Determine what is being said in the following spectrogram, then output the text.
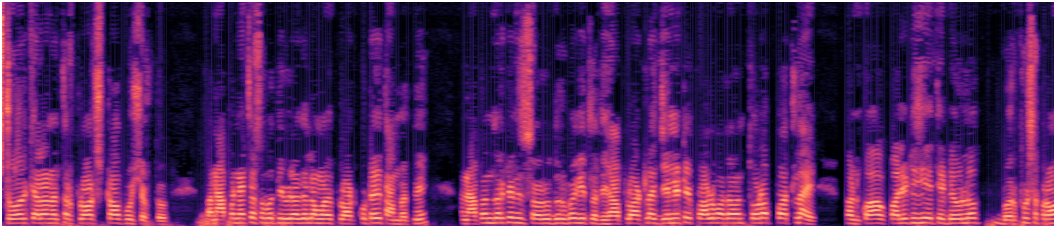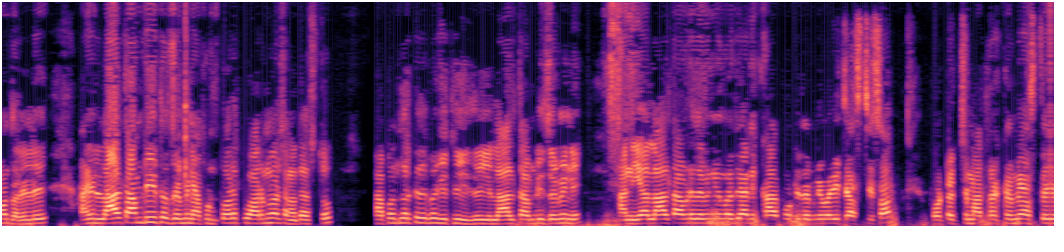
स्टोअर केल्यानंतर प्लॉट स्टॉप होऊ शकतो. पण आपण याच्यासोबत युरिया दिल्यामुळे प्लॉट कुठेही थांबत नाही. आणि आपण जर कधी सर्वदूर बघितलं तर ह्या प्लॉटला जेनेटिक प्रॉब्लेम होता पण थोडा पतला आहे पण क्वालिटी जी आहे ते डेव्हलप भरपूरशा प्रमाणात झालेली आहे. आणि लाल तांबडी इथं जमीन आहे. आपण परत वारंवार सांगत असतो आपण जर कधी बघितली तर लाल तांबडी जमीन आहे आणि या लाल तांबडी जमिनीमध्ये आणि काळपोटी जमिनीमध्ये जास्तीचा पोटॅशची मात्रा कमी असते.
